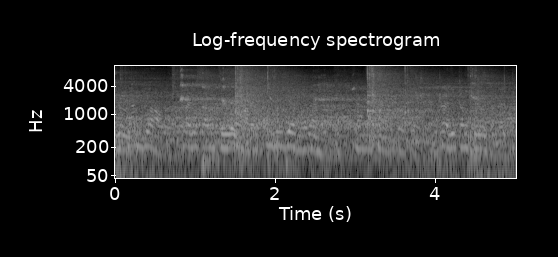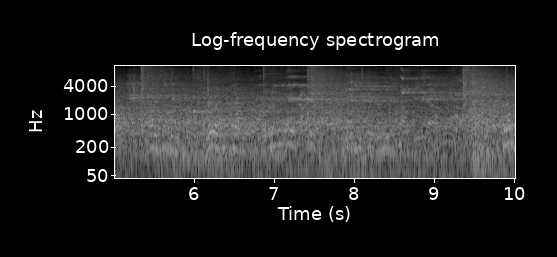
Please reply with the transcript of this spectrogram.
你看就好了，那就当最后好了，继续就回来，相当上色。那就当最后准备。没有是这样，我们越打越打，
